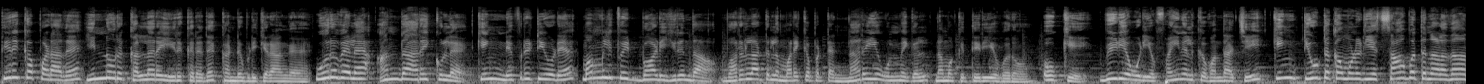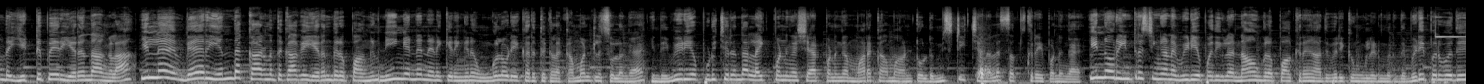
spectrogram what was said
திறக்கப்படாத இன்னொரு கல்லறை இருக்கிற கண்டுபிடிக்கிறாங்க. ஒருவேளை அந்த அறைக்குள்ள கிங் நெஃப்ரிட்டியோட மம்லிஃபைட் பாடி இருந்தா வரலாற்றுல மறைக்கப்பட்ட நிறைய உண்மைகள் நமக்கு தெரிய வரும். ஓகே வீடியோவுடைய ஃபைனலுக்கு வந்தாச்சு. கிங் டியூட்டகாமனுடைய சாபத்தினால தான் அந்த எட்டு பேர் இறந்தாங்களா? இல்ல வேற எந்த காரணத்துக்காக இறந்திருப்பாங்கன்னு நீங்க என்ன நினைக்கிறீங்கன்னு உங்களுடைய கருத்துக்களை கமெண்ட்ல சொல்லுங்க. இந்த வீடியோ பிடிச்சிருந்தா லைக் பண்ணுங்க ஷேர் பண்ணுங்க. மறக்காம அன்டோல்டு மிஸ்டி சேனலை சப்ஸ்கிரைப் பண்ணுங்க. இன்னொரு இன்ட்ரெஸ்டிங்கான வீடியோ பதிவுல நான் உங்களை பார்க்குறேன். அது வரைக்கும் உங்களிடமிருந்து விடைபெறுவது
